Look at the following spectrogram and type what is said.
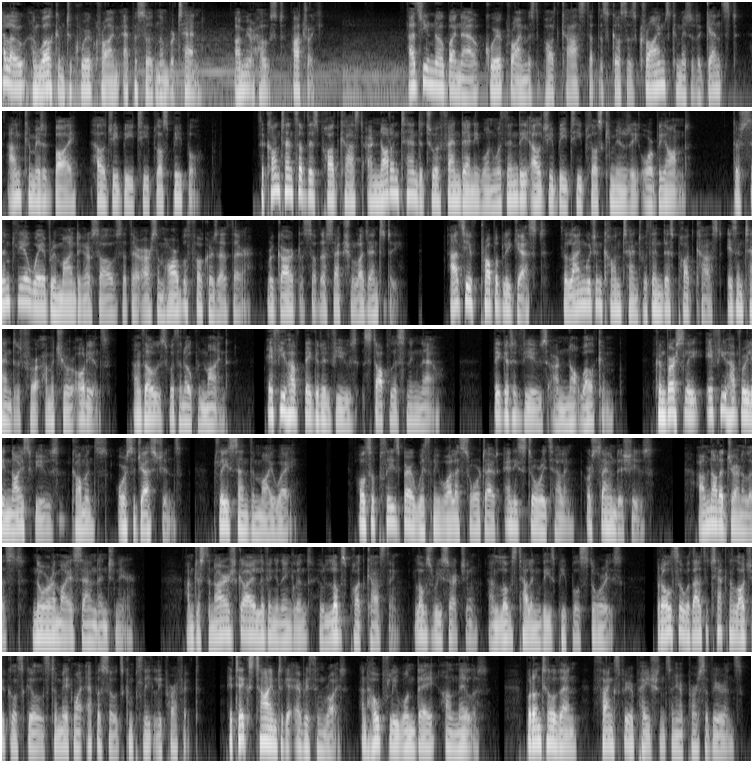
Hello, and welcome to Queer Crime episode number 10. I'm your host, Patrick. As you know by now, Queer Crime is the podcast that discusses crimes committed against and committed by LGBT plus people. The contents of this podcast are not intended to offend anyone within the LGBT plus community or beyond. They're simply a way of reminding ourselves that there are some horrible fuckers out there, regardless of their sexual identity. As you've probably guessed, the language and content within this podcast is intended for a mature audience and those with an open mind. If you have bigoted views, stop listening now. Bigoted views are not welcome. Conversely, if you have really nice views, comments, or suggestions, please send them my way. Also, please bear with me while I sort out any storytelling or sound issues. I'm not a journalist, nor am I a sound engineer. I'm just an Irish guy living in England who loves podcasting, loves researching, and loves telling these people's stories, but also without the technological skills to make my episodes completely perfect. It takes time to get everything right, and hopefully one day I'll nail it. But until then, thanks for your patience and your perseverance.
